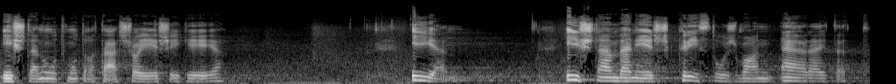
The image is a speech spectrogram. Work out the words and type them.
Isten útmutatása és igéje. Ilyen Istenben és Krisztusban elrejtett,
